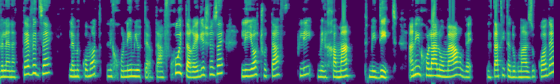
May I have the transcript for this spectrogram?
ולנתב את זה למקומות נכונים יותר. תהפכו את הרגש הזה להיות שותף פלי מלחמה תמידית. אני יכולה לומר, ונתתי את הדוגמה הזו קודם,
